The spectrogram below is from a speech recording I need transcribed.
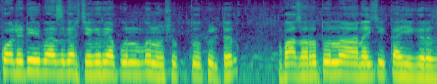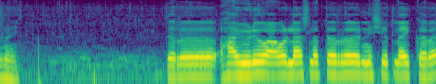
क्वालिटी बाज घरच्या घरी आपण बनवू शकतो फिल्टर बाजारातून आणायची काही गरज नाही. तर हा व्हिडिओ आवडला असला तर निश्चित लाईक करा.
